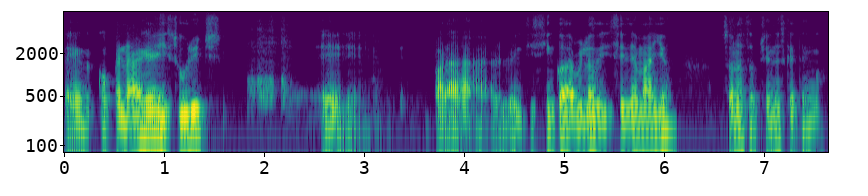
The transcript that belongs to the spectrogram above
en Copenhague y Zurich eh, para el 25 de abril o 16 de mayo son las opciones que tengo.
